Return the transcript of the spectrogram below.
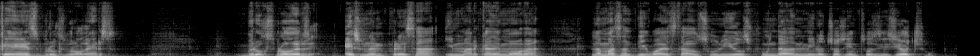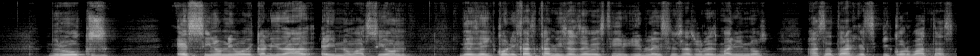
¿Qué es Brooks Brothers? Brooks Brothers es una empresa y marca de moda, la más antigua de Estados Unidos, fundada en 1818. Brooks es sinónimo de calidad e innovación, desde icónicas camisas de vestir y blazers azules marinos hasta trajes y corbatas.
